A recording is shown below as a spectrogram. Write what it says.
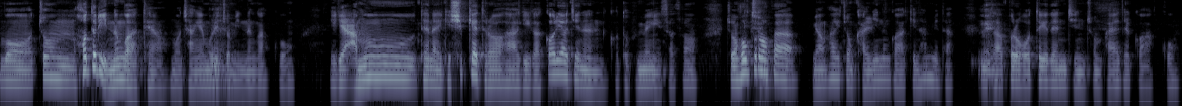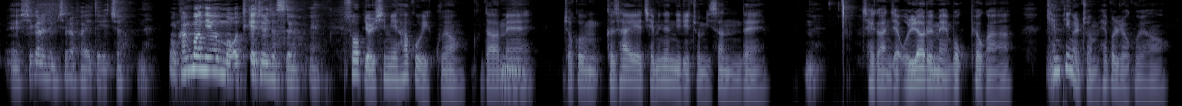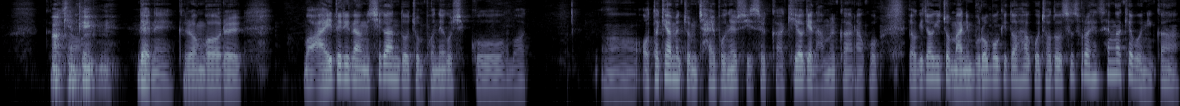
뭐 좀 허들이 있는 것 같아요. 뭐 장애물이 네. 좀 있는 것 같고 이게 아무 데나 이렇게 쉽게 들어가기가 꺼려지는 것도 분명히 있어서 좀 호불호가 명확히 좀 갈리는 것 같긴 합니다. 네. 그래서 앞으로 어떻게 되는지는 좀 봐야 될 것 같고 예, 시간을 좀 지나 봐야 되겠죠. 네. 그럼 강박님은 뭐 어떻게 지내셨어요? 예. 수업 열심히 하고 있고요. 그 음. 다음에 조금 그 사이에 재밌는 일이 좀 있었는데 네. 제가 이제 올 여름에 목표가 네. 캠핑을 좀 해보려고요. 아 캠핑. 네. 네네 그런 거를 뭐 아이들이랑 시간도 좀 보내고 싶고 뭐 어, 어떻게 하면 좀 잘 보낼 수 있을까 기억에 남을까라고 여기저기 좀 많이 물어보기도 하고 저도 스스로 생각해 보니까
